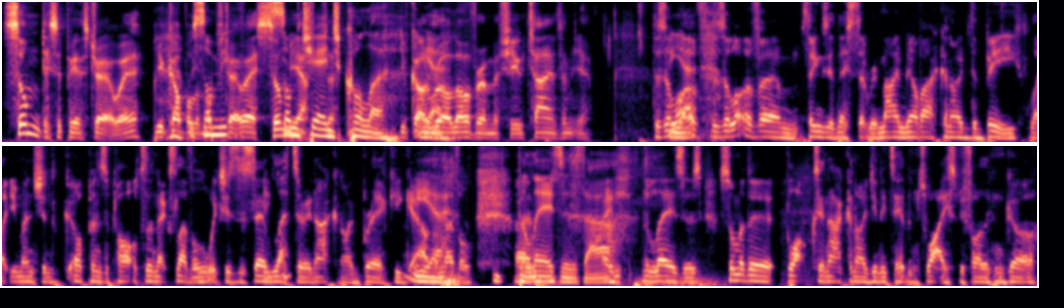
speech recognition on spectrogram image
some disappear straight away. You gobble them some up straight away. Some, some change to, colour. You've got to yeah. roll over them a few times, haven't you? There's a lot Yeah. of there's a lot of um, things in this that remind me of Arkanoid. The B, like you mentioned, opens a portal to the next level, which is the same letter in Arkanoid break. You get out Yeah. the level. The Um, lasers are. the lasers. Some of the blocks in Arkanoid, you need to hit them twice before they can go.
